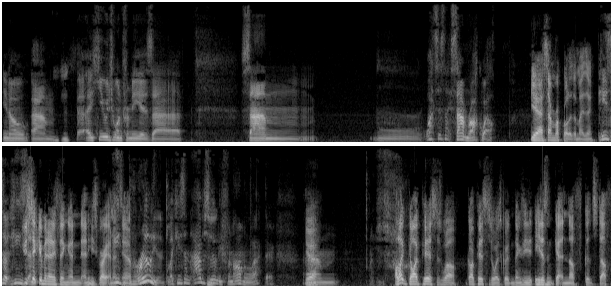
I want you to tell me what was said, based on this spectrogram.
you know, um, Mhm. a huge one for me is uh, Sam. What's his name? Sam Rockwell. Yeah, Sam Rockwell is amazing. He's a he's You an- stick him in anything, and, and he's great in it. he's Yeah. brilliant. Like he's an absolutely phenomenal actor. Yeah. Um, I like Guy Pearce as well. Guy Pearce is always good in things. He he doesn't get enough good stuff.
